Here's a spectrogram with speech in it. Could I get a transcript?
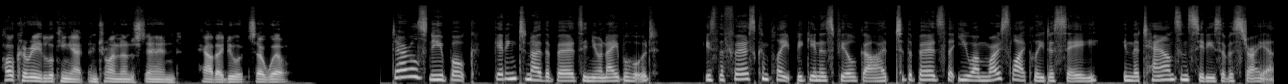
whole career looking at and trying to understand how they do it so well. Darryl's new book, Getting to Know the Birds in Your Neighbourhood, is the first complete beginner's field guide to the birds that you are most likely to see in the towns and cities of Australia.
